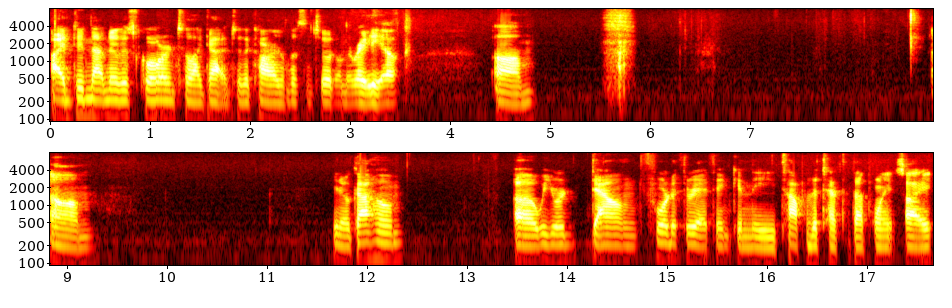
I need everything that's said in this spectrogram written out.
I did not know the score until I got into the car and listened to it on the radio. Um, um, you know, got home. Uh, we were down four to three, I think, in the top of the tenth at that point. So I,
